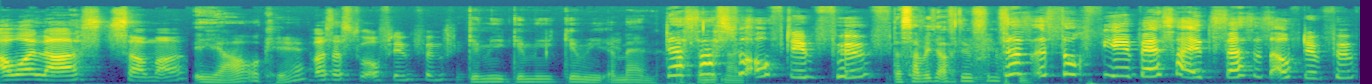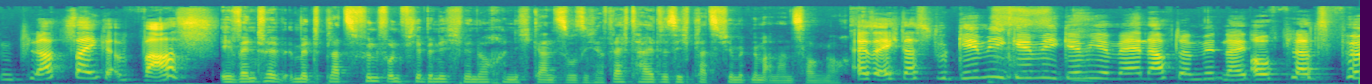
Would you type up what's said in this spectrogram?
Our Last Summer. Ja, okay. Was hast du auf dem fünften? Gimme, gimme, gimme a man. Das hast du auf dem fünften? Das habe ich auf dem fünften. Das ist doch viel besser, als dass es auf dem fünften Platz sein kann. Was? Eventuell mit Platz 5 und 4 bin ich mir noch nicht ganz so sicher. Vielleicht halte sich Platz 4 mit einem anderen Song noch. Also echt, dass du Gimme, Gimme, Gimme a Man After Midnight auf Platz 5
